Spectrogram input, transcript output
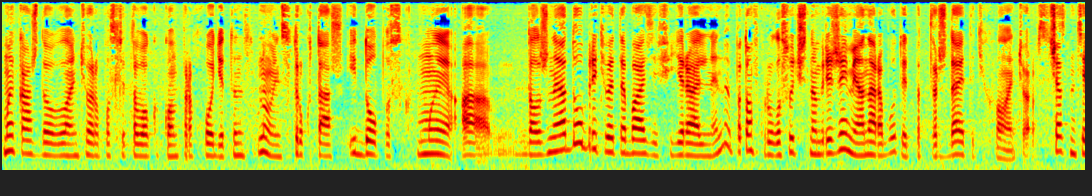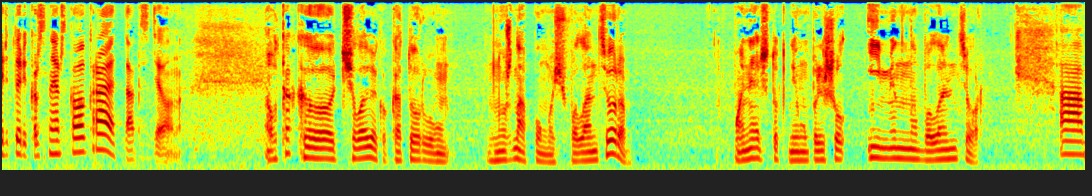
мы каждого волонтера после того, как он проходит ну, инструктаж и допуск, мы а, должны одобрить в этой базе федеральной, ну и потом в круглосуточном режиме она работает, подтверждает этих волонтеров. Сейчас на территории Красноярского края так сделано. А вот как э, человеку, которому нужна помощь волонтера, понять, что к нему пришел именно волонтер? А,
